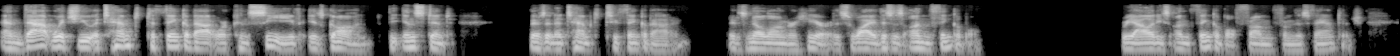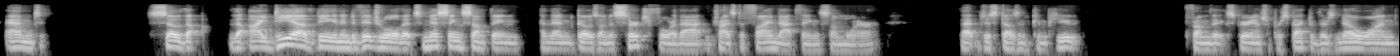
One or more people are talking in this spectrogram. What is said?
And that which you attempt to think about or conceive is gone. The instant there's an attempt to think about it, it's no longer here. It's why this is unthinkable. Reality is unthinkable from, from this vantage. And so the the idea of being an individual that's missing something and then goes on a search for that and tries to find that thing somewhere that just doesn't compute from the experiential perspective. There's no one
